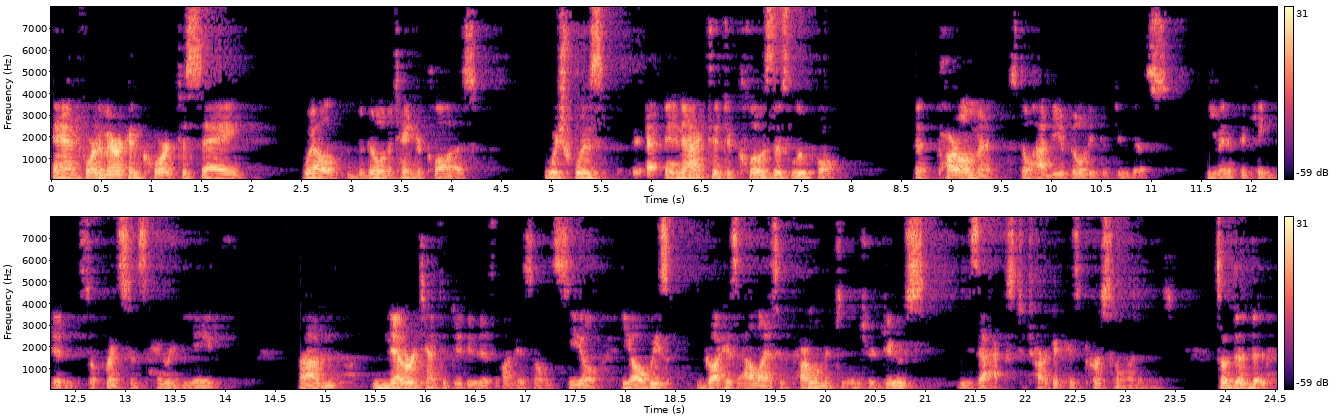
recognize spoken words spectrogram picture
And for an American court to say, well, the Bill of Attainder Clause, which was enacted to close this loophole, that Parliament still had the ability to do this even if the king didn't. So, for instance, Henry VIII um, never attempted to do this on his own seal. He always got his allies in Parliament to introduce these acts to target his personal enemies. So, the, the,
